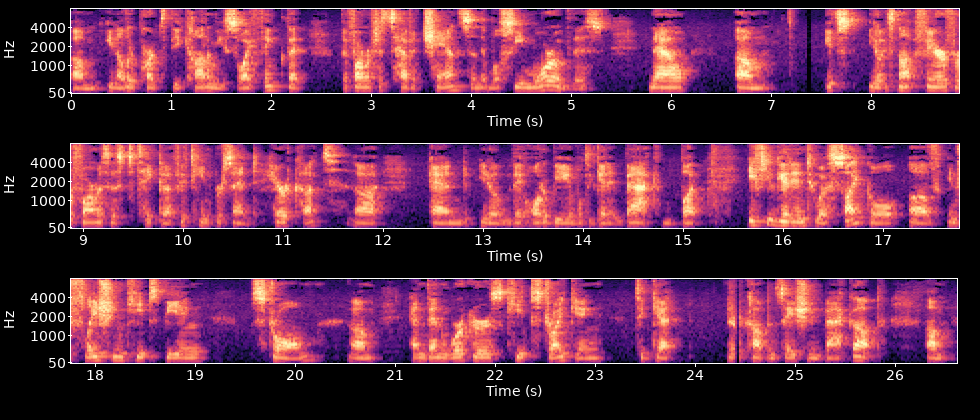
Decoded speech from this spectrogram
um, in other parts of the economy. So I think that the pharmacists have a chance, and that we'll see more of this. Now, um, it's you know it's not fair for pharmacists to take a 15% haircut, uh, and you know they ought to be able to get it back. But if you get into a cycle of inflation keeps being strong, um, and then workers keep striking to get their compensation back up, um,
